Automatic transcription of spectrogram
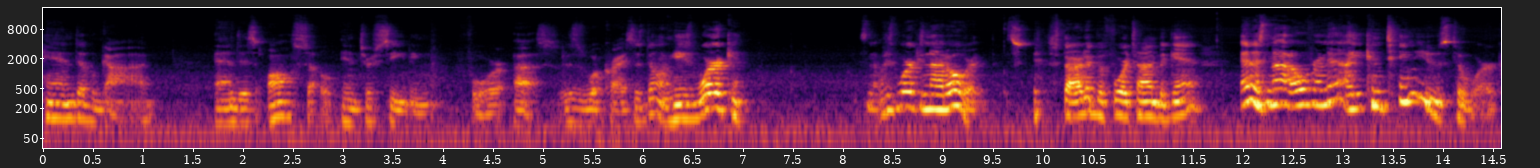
hand of God and is also interceding for us. This is what Christ is doing. He's working. His work is not over. It started before time began, and it's not over now. He continues to work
